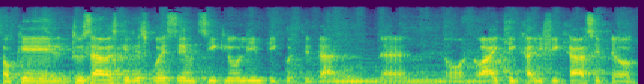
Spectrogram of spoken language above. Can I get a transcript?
porque tú sabes que después de un ciclo olímpico te dan, uh, no, no, hay que calificarse, pero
